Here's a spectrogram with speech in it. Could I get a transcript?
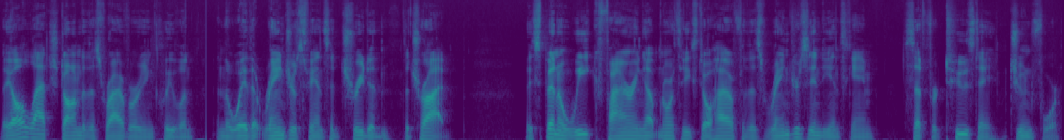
they all latched onto this rivalry in Cleveland and the way that Rangers fans had treated the tribe. They spent a week firing up Northeast Ohio for this Rangers Indians game set for Tuesday, June 4th.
